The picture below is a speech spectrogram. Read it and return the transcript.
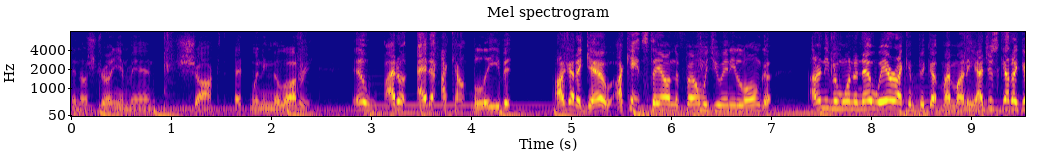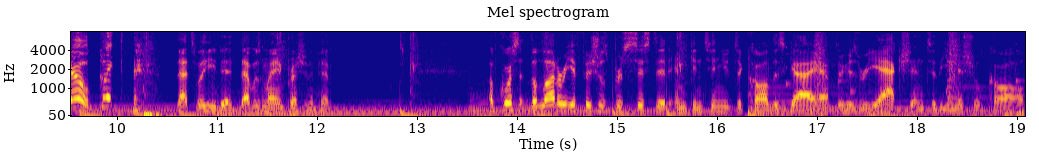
an Australian man shocked at winning the lottery. Oh, I don't, I don't, I can't believe it. I gotta go. I can't stay on the phone with you any longer. I don't even want to know where I can pick up my money. I just gotta go. Click. That's what he did. That was my impression of him. Of course, the lottery officials persisted and continued to call this guy after his reaction to the initial call,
